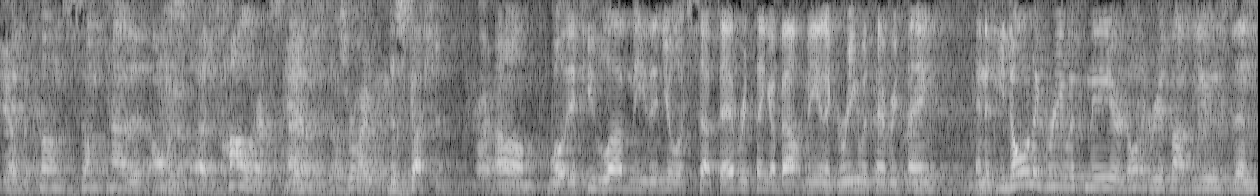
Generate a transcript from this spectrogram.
Yeah. it becomes some kind of almost a tolerance kind Yes, of that's right. discussion. Right. Um, well, if you love me, then you'll accept everything about me and agree with everything. And if you don't agree with me or don't agree with my views, then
